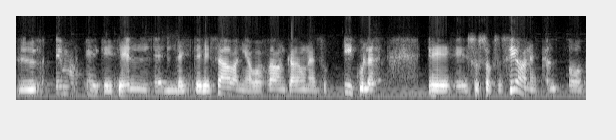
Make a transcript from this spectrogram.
los temas que, que, él le interesaban y abordaban cada una de sus películas, eh, sus obsesiones, tanto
